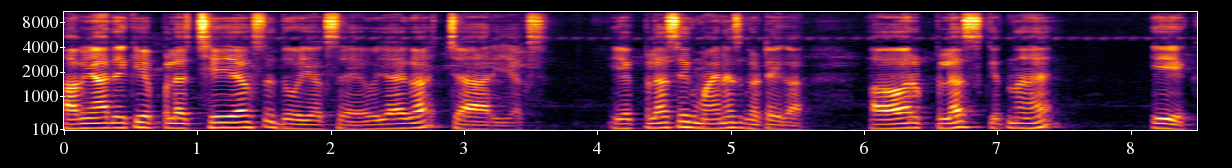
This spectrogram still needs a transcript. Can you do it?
अब यहाँ देखिए प्लस छः एक्स दो एक्स है, हो जाएगा चार एक्स एक प्लस, एक माइनस घटेगा। और प्लस कितना है? एक।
